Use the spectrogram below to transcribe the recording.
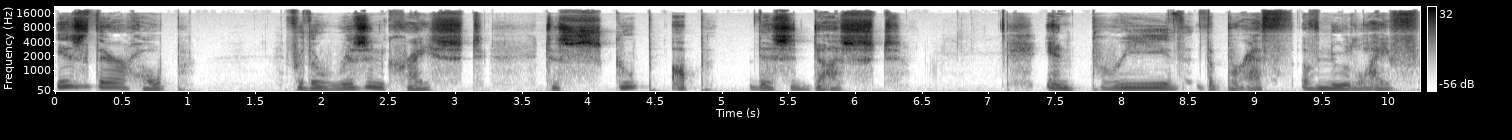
Is there hope for the risen Christ to scoop up this dust and breathe the breath of new life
